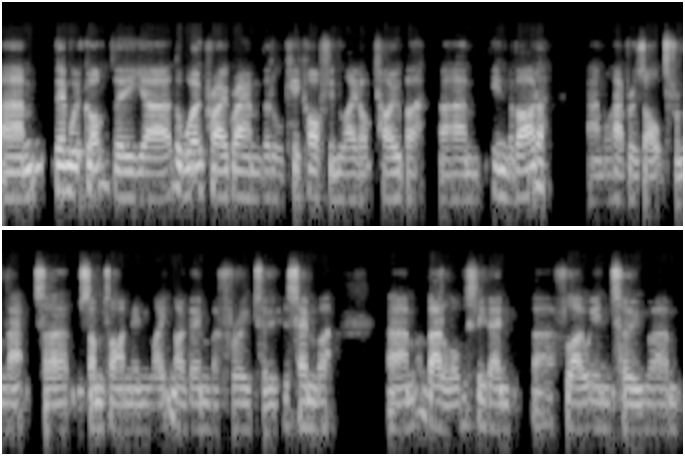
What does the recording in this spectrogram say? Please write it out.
Um, then we've got the, the work program that'll kick off in late October um, in Nevada, and we'll have results from that sometime in late November through to December. Um, that'll obviously then flow into um,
